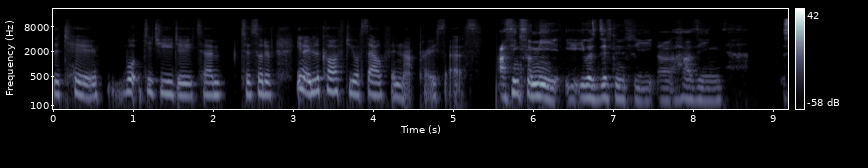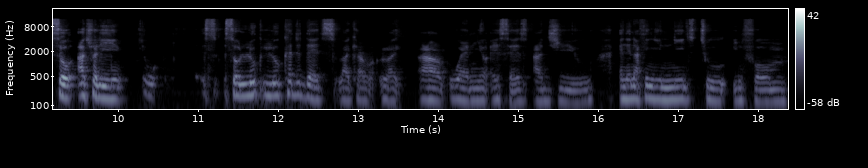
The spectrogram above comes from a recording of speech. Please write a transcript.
the two? What did you do to to sort of you know look after yourself in that process? I think for me, it was definitely uh, having. So actually, so look look at the dates like uh, like uh, when your essays are due, and then I think you need to inform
